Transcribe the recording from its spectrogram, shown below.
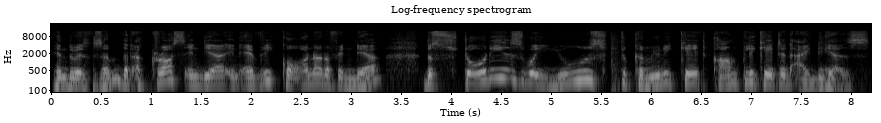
Hinduism that across India, in every corner of India, the stories were used to communicate complicated ideas.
